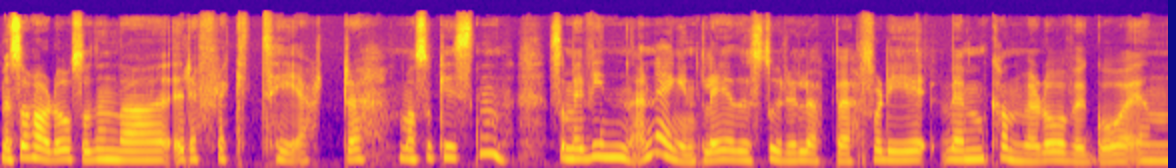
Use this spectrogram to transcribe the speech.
Men så har du også den da reflekterte masochisten, som er vinneren egentlig i det store løpet. Fordi hvem kan vel overgå en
